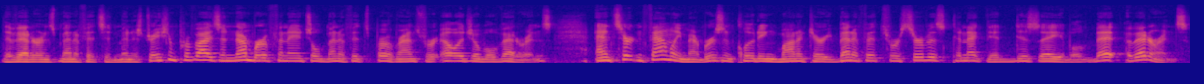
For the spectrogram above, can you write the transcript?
The Veterans Benefits Administration provides a number of financial benefits programs for eligible veterans and certain family members, including monetary benefits for service connected disabled veterans.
